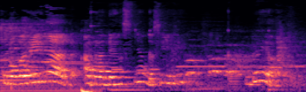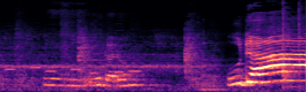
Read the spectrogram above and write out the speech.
Semoga ini ada, ada dance-nya nggak sih ini? Udah ya? Ih, udah dong. Udah.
